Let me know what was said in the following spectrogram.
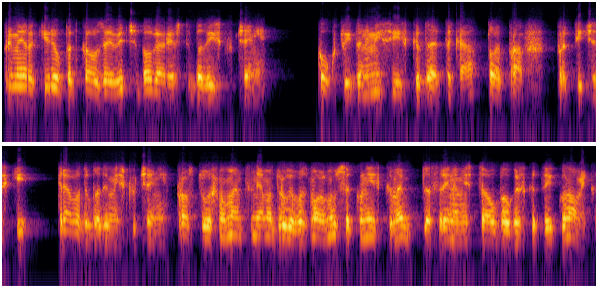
премиера Кирил Петков заяви, че България ще бъде изключение колкото и да не ми се иска да е така, той е прав. Практически трябва да бъдем изключени. Просто в момента няма друга възможност, ако не искаме да сринем изцяло българската економика.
